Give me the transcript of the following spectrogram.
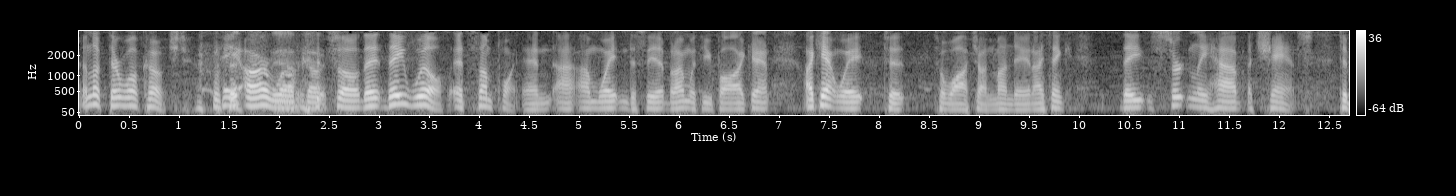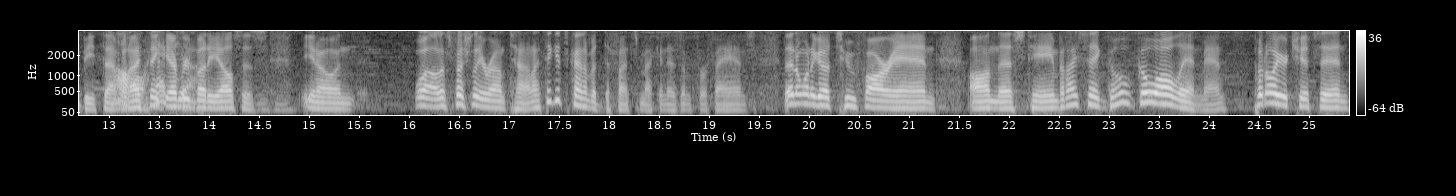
and look, they're well coached. They are well coached. so they, they will at some point, and I, I'm waiting to see it. But I'm with you, Paul. I can't I can't wait to to watch on Monday, and I think they certainly have a chance to beat them. but I Oh, think heck yeah. everybody else is, you know, and well, especially around town. I think it's kind of a defense mechanism for fans. They don't want to go too far in on this team, but I say go go all in, man. Put all your chips in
